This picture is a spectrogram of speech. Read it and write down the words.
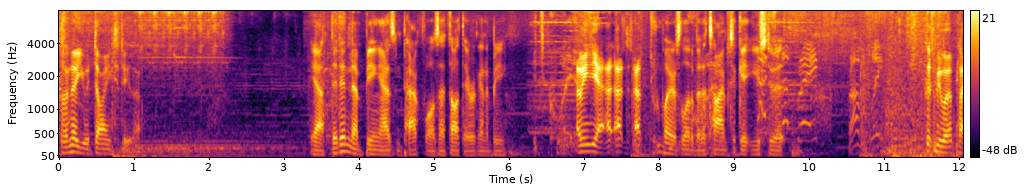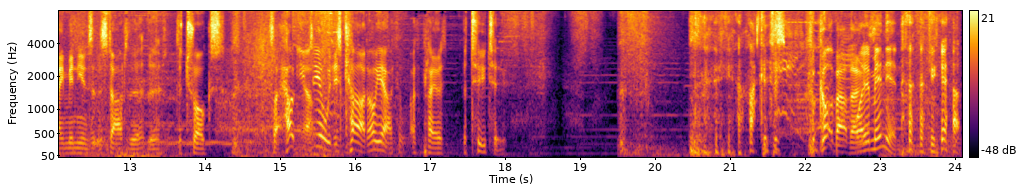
Because I know you were dying to do that. Yeah, they didn't end up being as impactful as I thought they were going to be. It's quiet. I mean, yeah, at, at, players a little bit of time to get used to it. Because we weren't playing minions at the start of the, the, the Troggs. It's like, how do you yeah. deal with this card? Oh yeah, I can, I can play a, a 2-2. I could just... Forgot about those. Play a minion. yeah.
